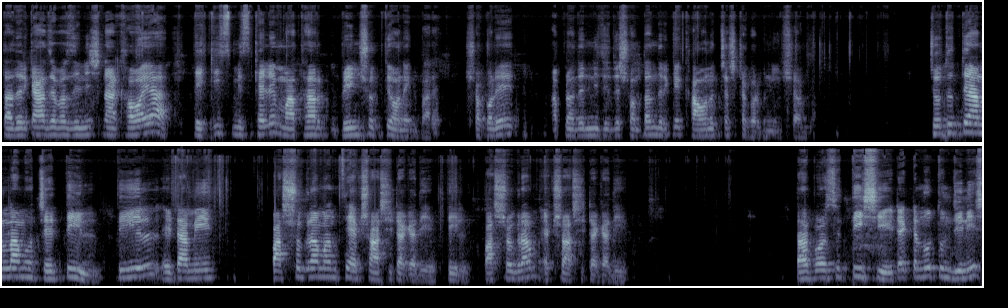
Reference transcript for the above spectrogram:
তাদেরকে আজে বাজে জিনিস না খাওয়াইয়া এই কিসমিস খেলে মাথার ব্রেন শক্তি অনেক বাড়ে। সকলে আপনাদের নিজেদের সন্তানদেরকে খাওয়ানোর চেষ্টা করবেন, ইনশাআল্লাহ। চতুর্থে আনলাম হচ্ছে তিল। তিল, এটা আমি পাঁচশো গ্রাম আনছি একশো আশি টাকা দিয়ে। তিল, পাঁচশো গ্রাম, একশো আশি টাকা দিয়ে। তারপর হচ্ছে তিসি, এটা একটা নতুন জিনিস,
